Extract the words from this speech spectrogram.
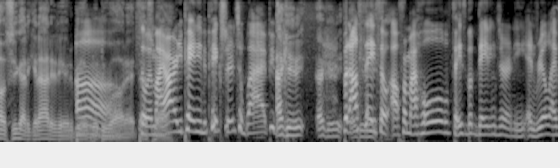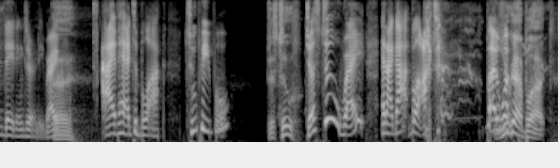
Oh, so you got to get out of there to be able to do all that. so That's am I already painting the picture to why people? I get it. I get it. but I'll say it. so uh, for my whole Facebook dating journey and real life dating journey, right? Uh. I've had to block two people, Just two. just two, right? And I got blocked by You one. got blocked.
